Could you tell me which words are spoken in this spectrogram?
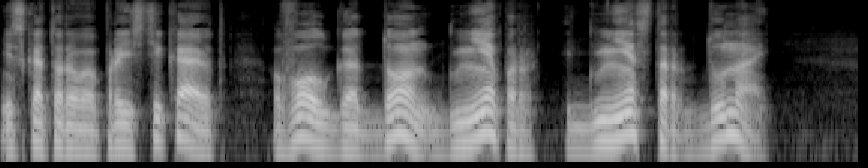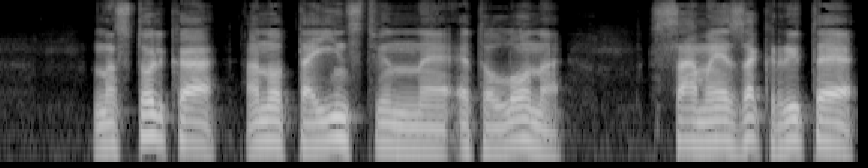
из которого проистекают Волга, Дон, Днепр, Днестр, Дунай. Настолько оно таинственное, это лона, самое закрытое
